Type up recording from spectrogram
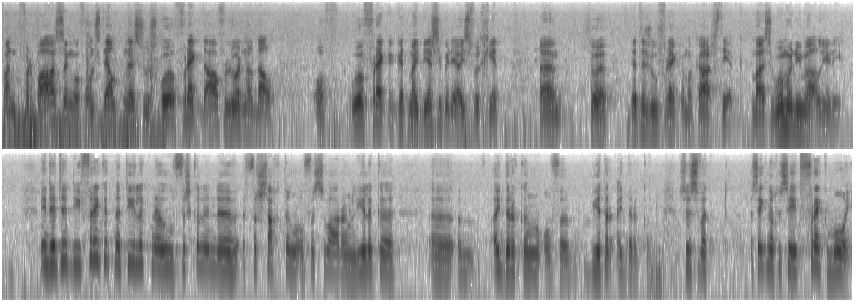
van verbasing of ontsteltenis soos o vrek daar verloor Nadal of o vrek ek het my beursie by die huis vergeet ehm um, so dit is hoe vrek in mekaar steek maar is homonieme al hierdie En dit het die vrek het natuurlik nou verskillende versagting of verswaring, lelike uh um, uitdrukking of 'n beter uitdrukking. Soos wat as ek nou gesê het vrek mooi.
